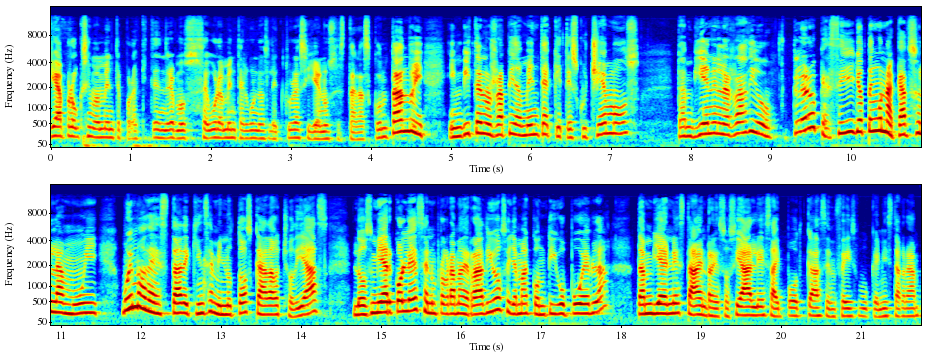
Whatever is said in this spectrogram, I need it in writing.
Ya próximamente por aquí tendremos seguramente algunas lecturas y ya nos estarás contando. Y invítanos rápidamente a que te escuchemos también en la radio. Claro que sí, yo tengo una cápsula muy, muy modesta de 15 minutos cada ocho días, los miércoles en un programa de radio, se llama Contigo Puebla, también está en redes sociales, hay podcast en Facebook, en Instagram,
